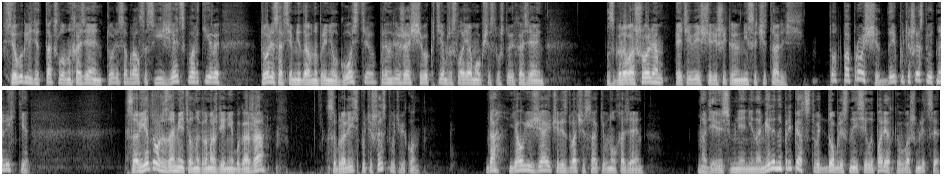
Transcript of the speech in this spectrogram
Все выглядит так, словно хозяин то ли собрался съезжать с квартиры, то ли совсем недавно принял гостя, принадлежащего к тем же слоям общества, что и хозяин. С Гравошолем эти вещи решительно не сочетались. Тот попроще, да и путешествует налегке — Ксавье тоже заметил нагромождение багажа. Собрались путешествовать, Виконт? Да, я уезжаю через два часа, кивнул хозяин. Надеюсь, мне не намерены препятствовать доблестные силы порядка в вашем лице.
